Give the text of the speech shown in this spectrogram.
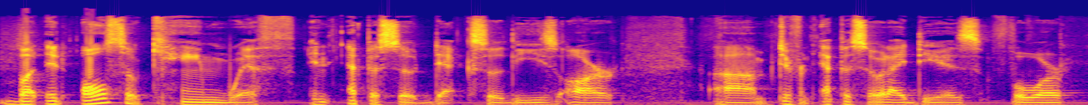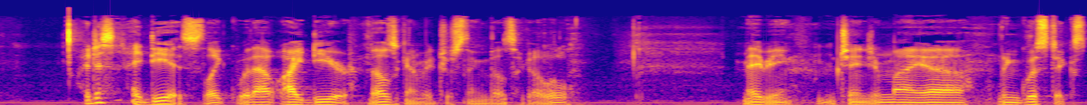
But it also came with an episode deck. So these are um, different episode ideas for. I just said ideas like without idea. That was kind of interesting. That was like a little. Maybe I'm changing my uh, linguistics.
